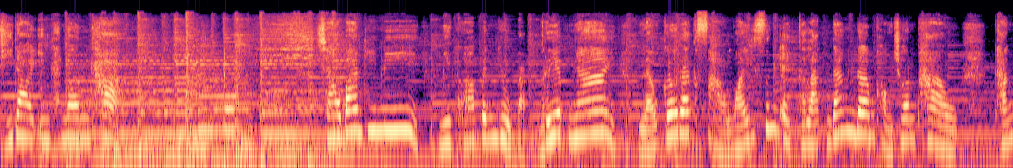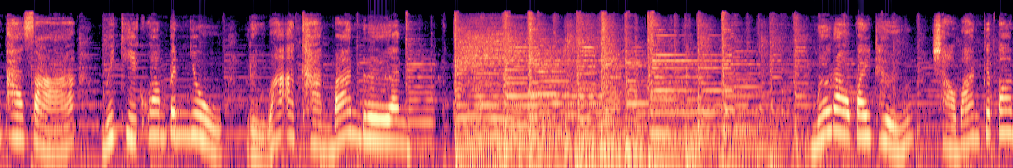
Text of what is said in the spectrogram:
ที่ดอยอินทนนท์ค่ะ ชาวบ้านที่นี่มีความเป็นอยู่แบบเรียบง่าย แล้วก็รักษาไว้ซึ่งเอกลักษณ์ดั้งเดิมของชนเผ่า ทั้งภาษา วิถีความเป็นอยู่ หรือว่าอาคารบ้านเรือน เมื่อเราไปถึง ชาวบ้านก็ต้อน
